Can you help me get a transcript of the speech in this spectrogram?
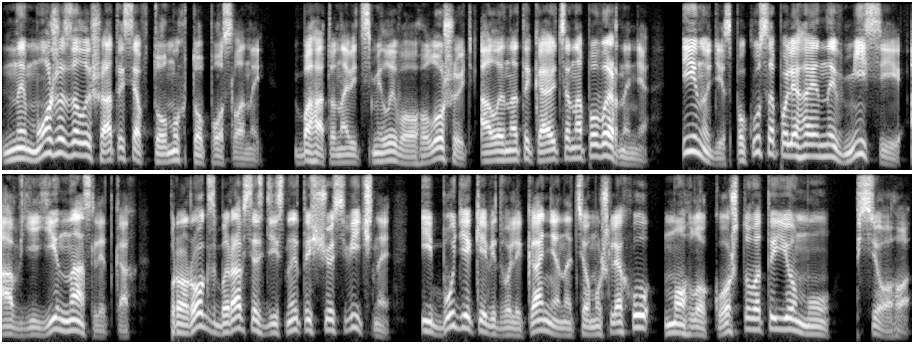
не може залишатися в тому, хто посланий. Багато навіть сміливо оголошують, але натикаються на повернення. Іноді спокуса полягає не в місії, а в її наслідках. Пророк збирався здійснити щось вічне, і будь-яке відволікання на цьому шляху могло коштувати йому всього.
